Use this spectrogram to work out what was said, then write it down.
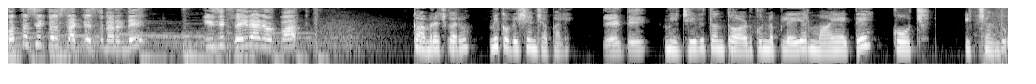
కొత్త సీక్వెల్ స్టార్ట్ చేస్తున్నారండి. ఈజ్ ఇట్ ఫెయిర్ అని పార్ట్ కామరాజ్ గారు మీకు విషయం చెప్పాలి. ఏంటి? మీ జీవితంతో ఆడుకున్న ప్లేయర్ మాయ అయితే కోచ్ ఇచ్చాందు.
